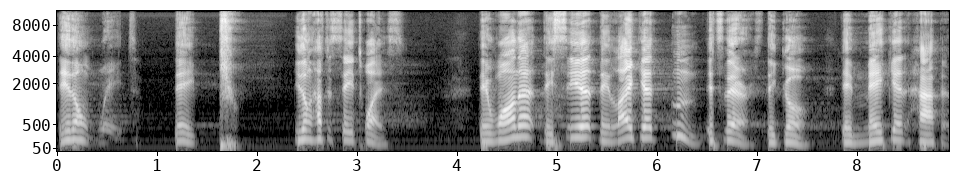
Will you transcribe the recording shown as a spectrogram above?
They don't wait. They, you don't have to say it twice. They want it, they see it, they like it, mm, it's theirs. They go. They make it happen.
